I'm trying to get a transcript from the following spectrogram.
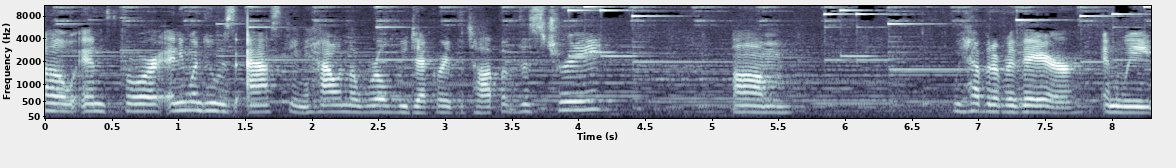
Oh, and for anyone who was asking how in the world we decorate the top of this tree, um, we have it over there and we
